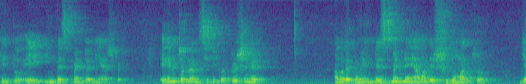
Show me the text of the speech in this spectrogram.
কিন্তু এই ইনভেস্টমেন্টটা নিয়ে আসবে। এখানে চট্টগ্রাম সিটি কর্পোরেশনের আমাদের কোনো ইনভেস্টমেন্ট নেই, আমাদের শুধুমাত্র যে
